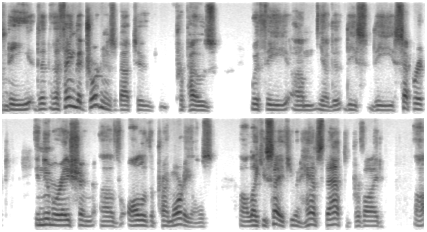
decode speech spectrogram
The, the, the thing that Jordan is about to propose with the, um, you know, the, the, the separate enumeration of all of the primordials, uh, like you say, if you enhance that to provide uh,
